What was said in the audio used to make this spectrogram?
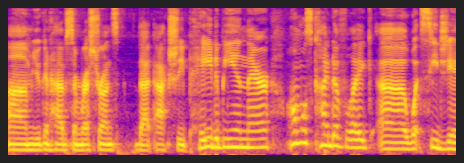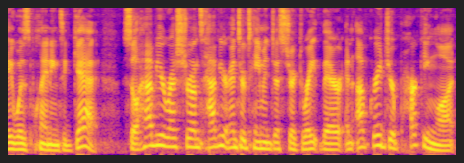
Um, you can have some restaurants that actually pay to be in there, almost kind of like uh, what CGA was planning to get. So have your restaurants, have your entertainment district right there, and upgrade your parking lot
